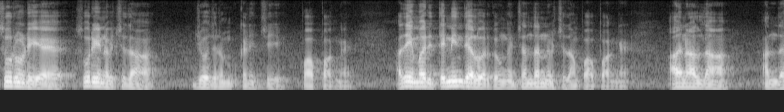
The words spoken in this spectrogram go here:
சூரியனுடைய சூரியனை வச்சு தான் ஜோதிடம் கணிச்சு பார்ப்பாங்க. அதே மாதிரி தென்னிந்தியாவில் இருக்கவங்க சந்திரனை வச்சு தான் பார்ப்பாங்க. அதனால தான் அந்த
